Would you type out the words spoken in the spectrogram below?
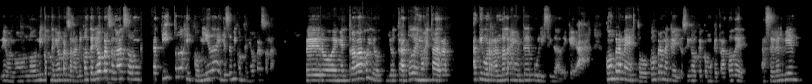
digo, no, no mi contenido personal, mi contenido personal son gatitos y comida y ese es mi contenido personal. Pero en el trabajo yo, yo trato de no estar atiborrando a la gente de publicidad, de que, ah, cómprame esto, cómprame aquello, sino que como que trato de hacer el bien,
